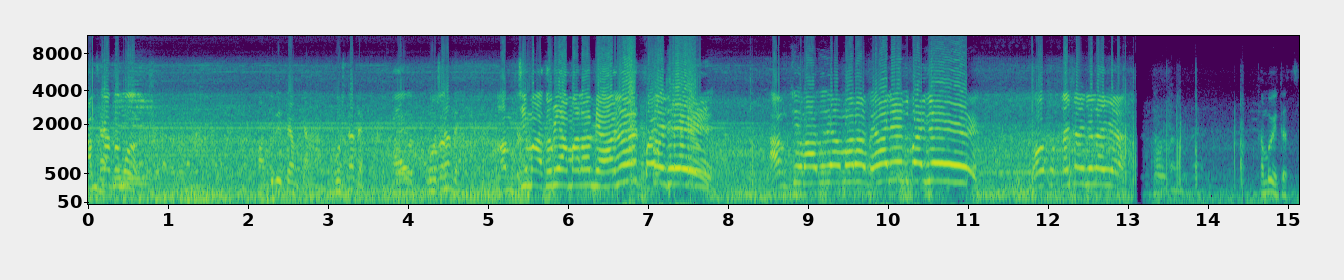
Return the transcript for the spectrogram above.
आमच्यासमोर. माधुरी ते आमच्या. घोषणा द्या. घोषणा द्या. आमची माधुरी आम्हाला मिळालीच पाहिजे. आमची बाजू आम्हाला मिळालीच पाहिजे. हो, या थांबू इथंच.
